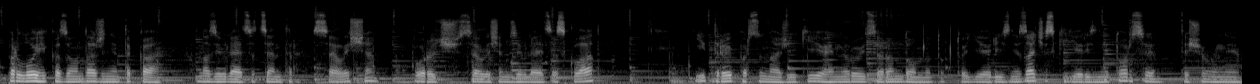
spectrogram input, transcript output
Тепер логіка завантаження така: у нас з'являється центр селища, поруч з селищем з'являється склад. І три персонажі, які генеруються рандомно. Тобто є різні зачіски, є різні торси, те, що вони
